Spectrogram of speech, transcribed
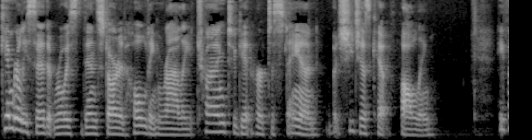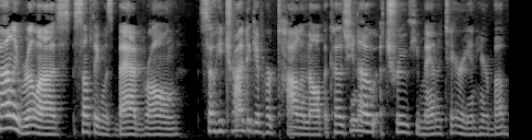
Kimberly said that Royce then started holding Riley, trying to get her to stand, but she just kept falling. He finally realized something was bad wrong, so he tried to give her Tylenol because, you know, a true humanitarian here, bub.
